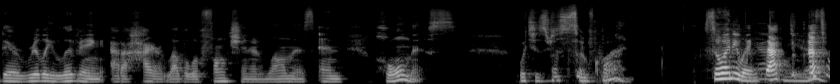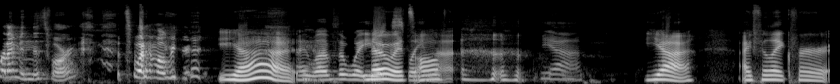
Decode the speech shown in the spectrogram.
they're really living at a higher level of function and wellness and wholeness which is just so so cool. fun so anyway Yeah. that's Yeah. that's what i'm in this for that's what i'm over here Yeah. I love the way you No, it's explain all- that. Yeah. Yeah. I feel like for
